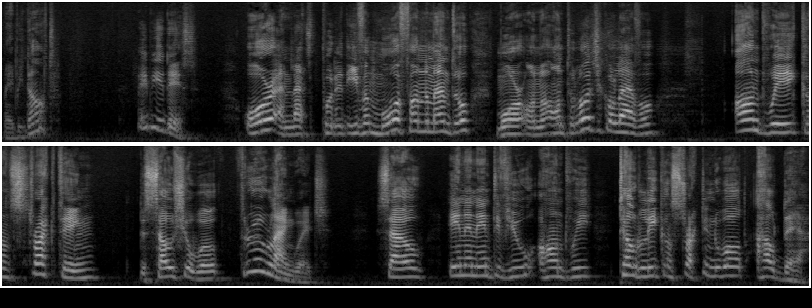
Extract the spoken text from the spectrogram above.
Maybe not. Maybe it is. Or, and let's put it even more fundamental, more on an ontological level, aren't we constructing the social world through language? So, in an interview, aren't we totally constructing the world out there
